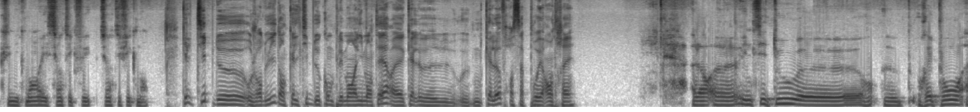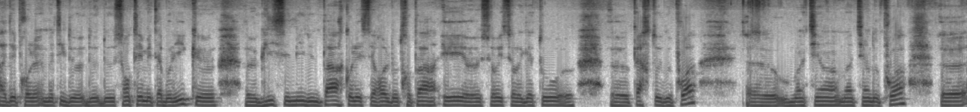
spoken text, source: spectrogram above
cliniquement et scientifiquement. Quel type de aujourd'hui dans quel type de complément alimentaire quelle, quelle offre ça pourrait entrer alors, euh, in situ euh, euh, répond à des problématiques de, santé métabolique, glycémie d'une part, cholestérol d'autre part et cerise sur le gâteau, perte de poids. Euh, ou maintien, maintien de poids. Euh,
